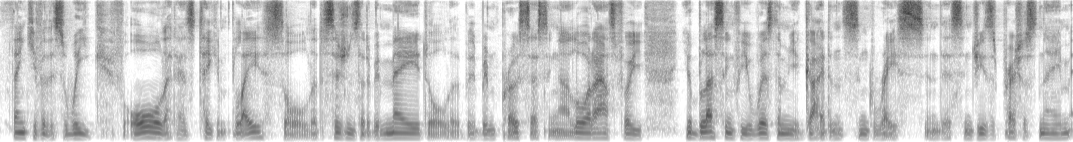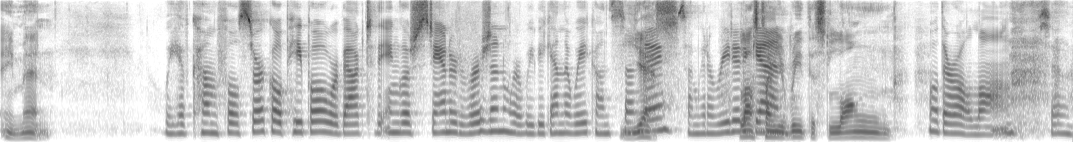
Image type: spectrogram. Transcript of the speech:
thank you for this week, for all that has taken place, all the decisions that have been made, all that we've been processing. Our Lord, I ask for your blessing, for your wisdom, your guidance, and grace in this. In Jesus' precious name, amen. We have come full circle, people. We're back to the English Standard Version where we began the week on Sunday. Yes. So I'm going to read it Last again. time you read this long, well, they're all long. So,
